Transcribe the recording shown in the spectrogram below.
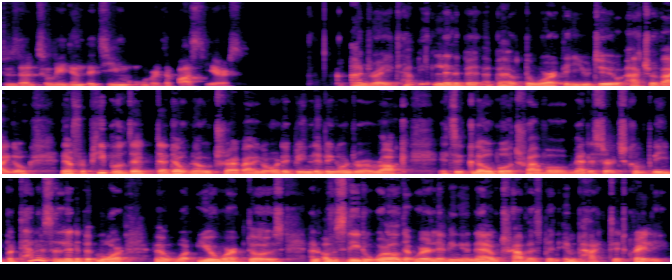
to the to leading the team over the past years. Andrei, tell me a little bit about the work that you do at Trivago. Now, for people that, that don't know Trivago or they've been living under a rock, it's a global travel meta search company. But tell us a little bit more about what your work does. And obviously, the world that we're living in now, travel has been impacted greatly.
